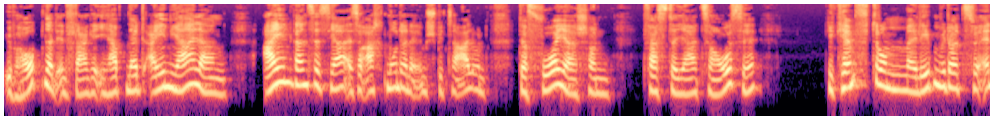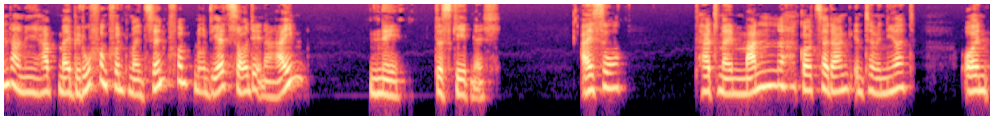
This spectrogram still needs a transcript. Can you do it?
überhaupt nicht in Frage. Ich habe nicht ein Jahr lang, ein ganzes Jahr, also acht Monate im Spital und davor ja schon fast ein Jahr zu Hause, gekämpft darum, mein Leben wieder zu ändern. Ich habe meine Berufung gefunden, meinen Sinn gefunden und jetzt sollte in ein Heim? Nee, das geht nicht. Also hat mein Mann Gott sei Dank interveniert und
